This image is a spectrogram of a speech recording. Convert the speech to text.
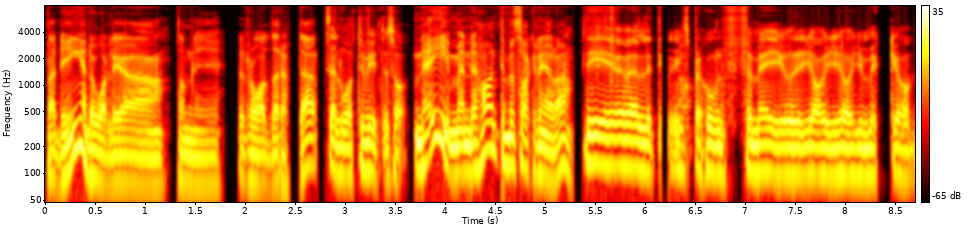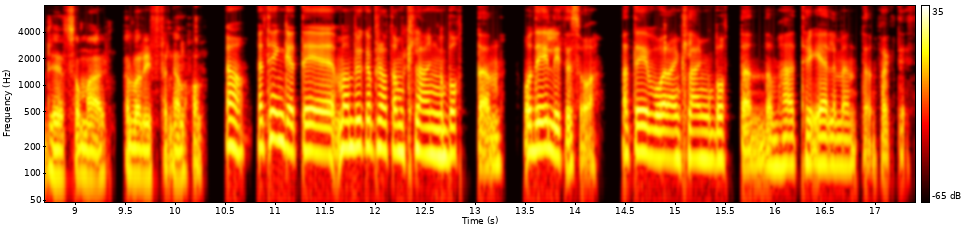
Ja, det är inga dåliga som ni radar upp där. Sen låter vi inte så. Nej, men det har inte med saken att göra. Det är väldigt inspiration för mig och jag gör ju mycket av det som är själva riffen i alla fall. Ja, jag tänker att det är, man brukar prata om klangbotten. Och det är lite så. Att det är våran klangbotten, de här tre elementen faktiskt.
